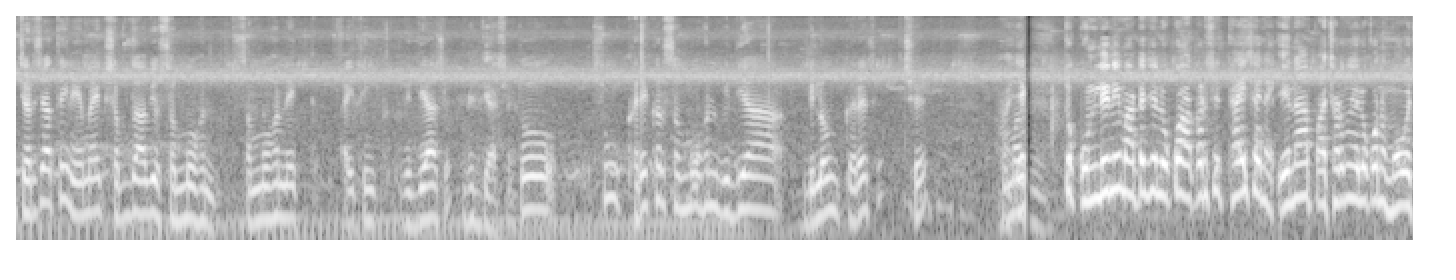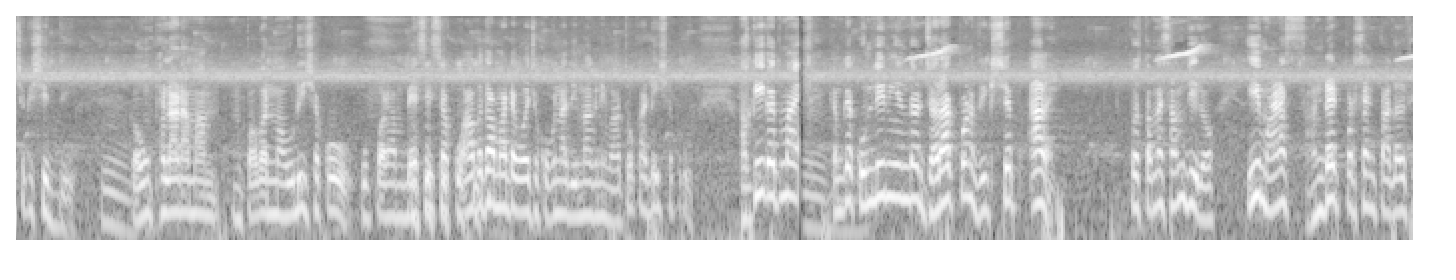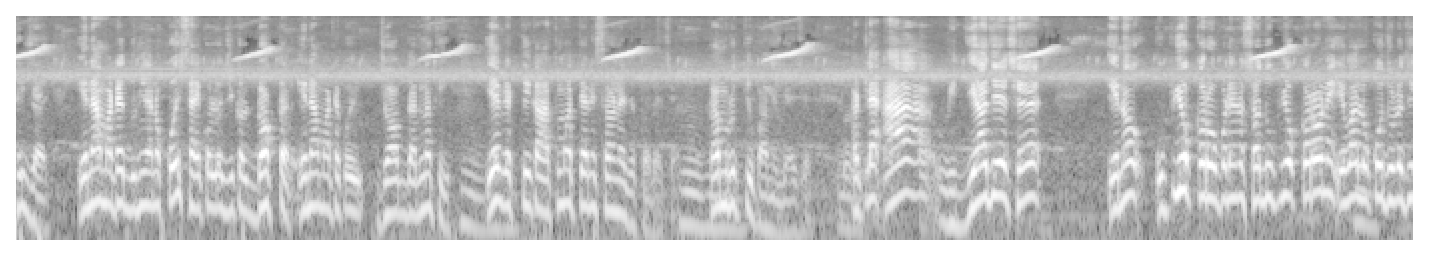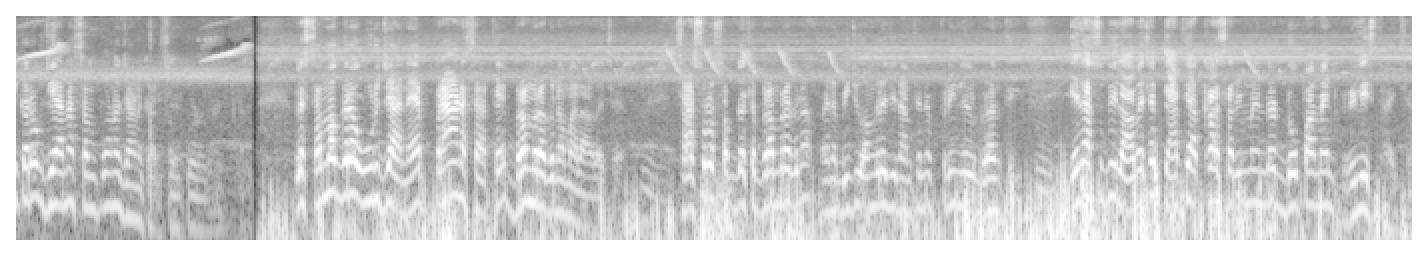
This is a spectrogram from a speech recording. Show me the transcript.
ચર્ચા થઈને એમાં એક શબ્દ આવ્યો સંમોહન. સંમોહન એક આઈ થિંક વિદ્યા છે. વિદ્યા છે. તો શું ખરેખર સંમોહન વિદ્યા બિલોંગ કરે છે? છે? તો કુંડલીની માટે જે લોકો આકર્ષિત થાય છે ને એના પાછળનો એ લોકોનો મોહ છે કે સિદ્ધિ. કે હું ફલાણામાં પવનમાં ઉડી શકું ઉપર આમ બેસી શકું આ બધા માટે હોય છે કોકના દિમાગની વાતો કાઢી શકું. હકીકતમાં કેમ કે કુંડલીની અંદર જરાક પણ વિક્ષેપ આવે તો તમે સમજી લો એ માણસ હંડ્રેડ પર્સન્ટ પાગલ થઈ જાય. એના માટે દુનિયાનો કોઈ સાયકોલોજીકલ ડોક્ટર એના માટે કોઈ જવાબદાર નથી. એ વ્યક્તિ કે આત્મહત્યાની શરણે જતો રહે છે. કે મૃત્યુ પામી જાય છે. એટલે આ વિદ્યા જે છે એનો ઉપયોગ કરવો પણ એનો સદુપયોગ કરો ને એવા લોકો જોડેથી કરો જે આના સંપૂર્ણ જાણકાર છે. એટલે સમગ્ર ઉર્જાને પ્રાણ સાથે બ્રહ્મરગ્નમાં લાવે છે. શાસ્ત્રો શબ્દ છે બ્રહ્મરગ્ન અને બીજું અંગ્રેજી નામ છે ને પ્રિનિયલ ગ્રંથિ. એના સુધી લાવે છે ત્યાંથી આખા શરીરની અંદર ડોપામેન્ટ રિલીઝ થાય છે.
